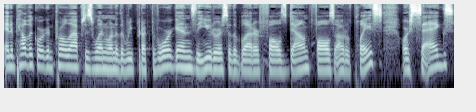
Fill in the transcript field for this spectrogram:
And a pelvic organ prolapse is when one of the reproductive organs, the uterus or the bladder, falls down, falls out of place, or sags.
